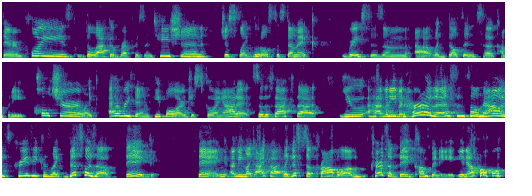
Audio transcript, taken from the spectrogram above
their employees the lack of representation just like little systemic racism uh, like built into company culture like everything. People are just going at it. So the fact that you haven't even heard of this until now is crazy because like this was a big thing. I mean, like I thought like this was a problem. Tarte's a big company, you know.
